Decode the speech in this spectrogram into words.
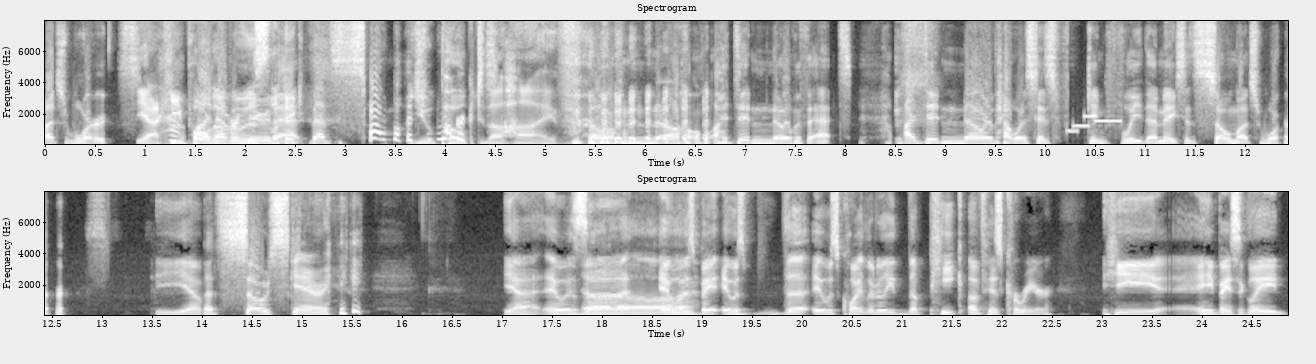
much worse. Yeah, he I pulled up never and was knew like that. That's so much You worse. poked the hive. oh no, I didn't know that. I didn't know that was his fucking fleet. That makes it so much worse. yep. That's so scary. Yeah, it was. Uh, it was. Uh. Ba- it was the. It was quite literally the peak of his career. He he basically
